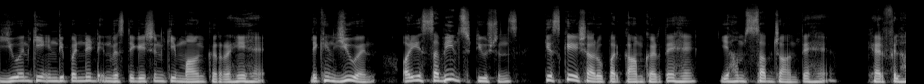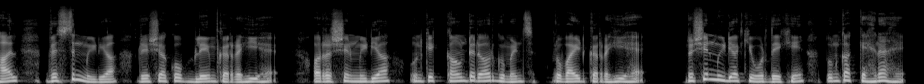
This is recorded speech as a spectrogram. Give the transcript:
यूएन की इंडिपेंडेंट इन्वेस्टिगेशन की मांग कर रहे हैं। लेकिन यूएन और ये सभी इंस्टीट्यूशंस किसके इशारों पर काम करते हैं, ये हम सब जानते हैं। खैर, फ़िलहाल वेस्टर्न मीडिया रशिया को ब्लेम कर रही है और रशियन मीडिया उनके काउंटर आर्गूमेंट्स प्रोवाइड कर रही है। रशियन मीडिया की ओर देखें तो उनका कहना है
